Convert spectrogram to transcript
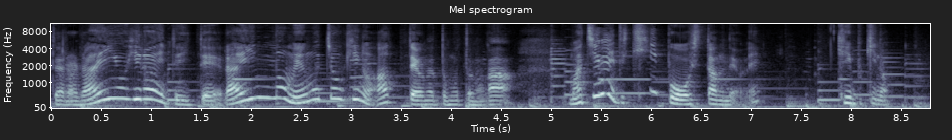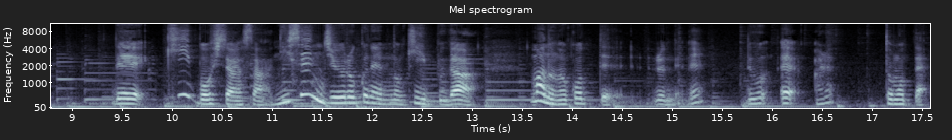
たら LINE を開いていて LINE のメモ帳機能あったよなと思ったのが間違えてキープを押したんだよね。キープ機能。でキープをしたらさ2016年のキープがまだ残ってるんだよね。でえあれ？と思って。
